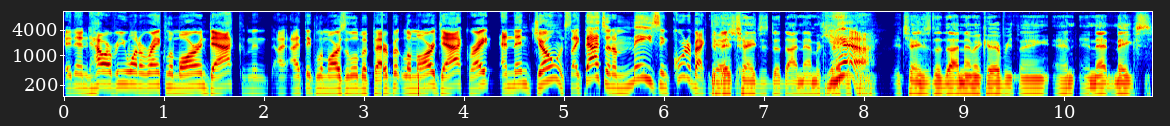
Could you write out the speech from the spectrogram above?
and then however you want to rank Lamar and Dak. I mean, I, I, think Lamar's a little bit better, but Lamar, Dak, right, and then Jones. Like that's an amazing quarterback division. Yeah, it changes the dynamic. yeah, everything. it changes the dynamic of everything, and and that makes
